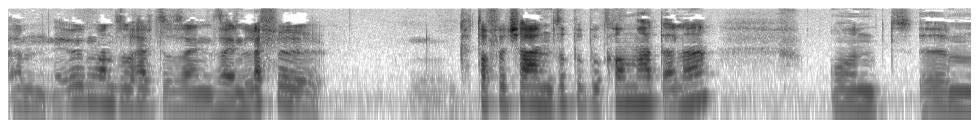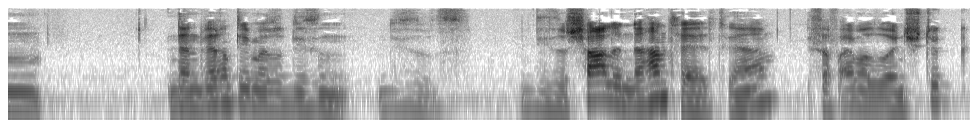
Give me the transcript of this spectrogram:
ähm, irgendwann so halt so sein, sein Löffel Kartoffelschalensuppe bekommen hat, Alter. Und ähm, dann währenddem er so diesen, dieses diese Schale in der Hand hält, ja, ist auf einmal so ein Stück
